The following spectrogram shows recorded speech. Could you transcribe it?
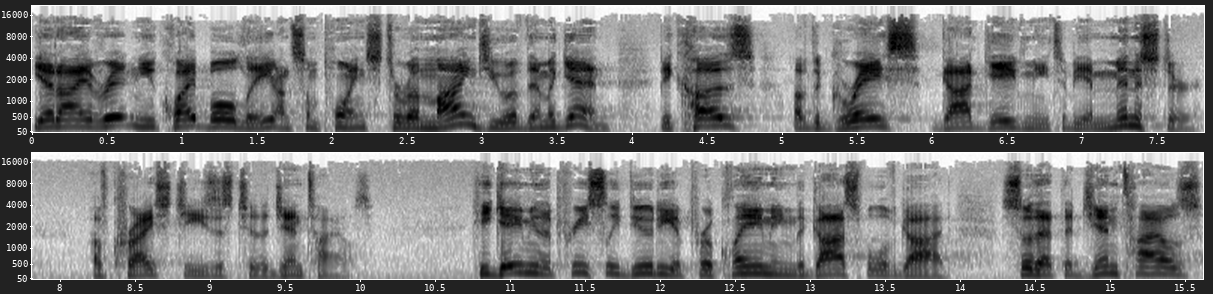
Yet I have written you quite boldly on some points to remind you of them again, because of the grace God gave me to be a minister of Christ Jesus to the Gentiles. He gave me the priestly duty of proclaiming the gospel of God, so that the Gentiles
